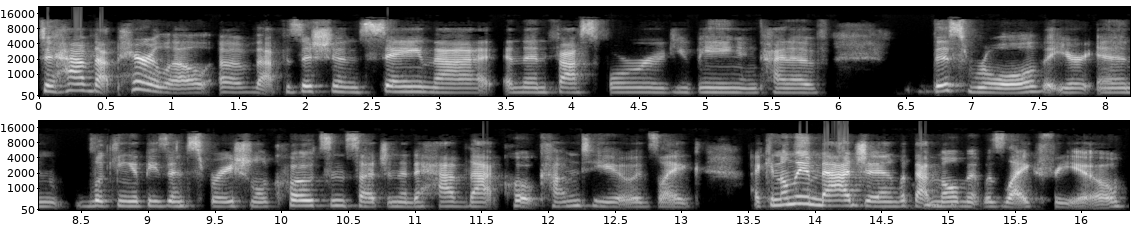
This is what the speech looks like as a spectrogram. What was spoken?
to have that parallel of that physician saying that and then fast forward you being in kind of this role that you're in looking at these inspirational quotes and such and then to have that quote come to you it's like i can only imagine what that moment was like for you.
